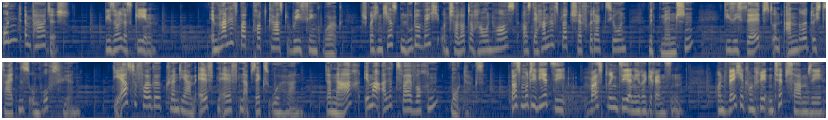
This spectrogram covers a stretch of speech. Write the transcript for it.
und empathisch. Wie soll das gehen? Im Handelsblatt Podcast Rethink Work sprechen Kirsten Ludowig und Charlotte Hauenhorst aus der Handelsblatt Chefredaktion mit Menschen, die sich selbst und andere durch Zeiten des Umbruchs führen. Die erste Folge könnt ihr am 11.11. .11. ab 6 Uhr hören. Danach immer alle zwei Wochen montags. Was motiviert Sie? Was bringt Sie an Ihre Grenzen? Und welche konkreten Tipps haben Sie?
